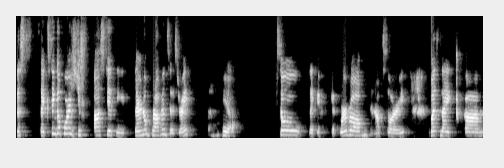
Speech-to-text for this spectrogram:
this like Singapore is just a city. There are no provinces, right? Yeah, So like if, if we're wrong, then I'm sorry. But like um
